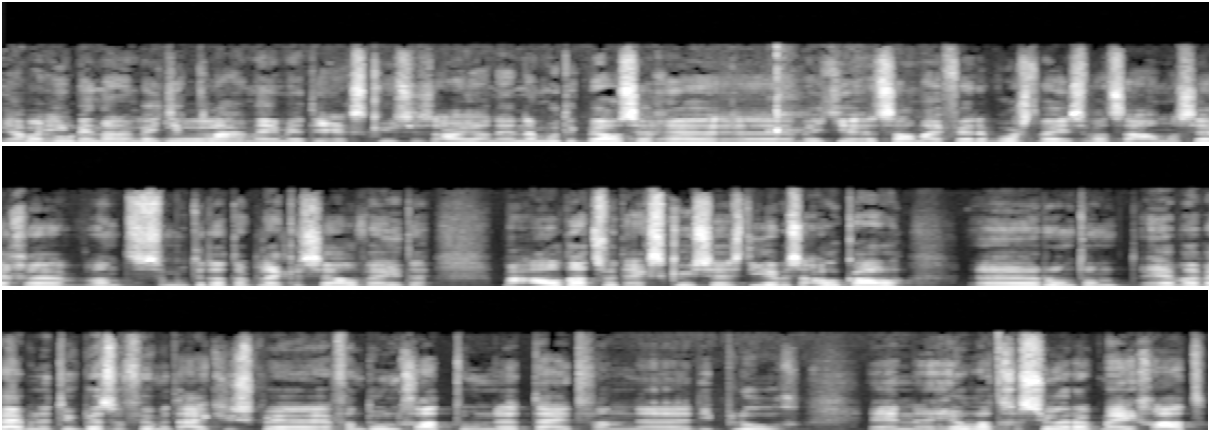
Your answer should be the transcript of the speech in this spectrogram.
Ja, maar ik ben er een beetje de- klaar mee met die excuses, Arjan. En dan moet ik wel zeggen, eh, weet je, het zal mij verder worst wezen wat ze allemaal zeggen, want ze moeten dat ook lekker zelf weten. Maar al dat soort excuses, die hebben ze ook al eh, rondom... Hè, wij hebben natuurlijk best wel veel met IQ Square van doen gehad toen de tijd van eh, die ploeg. En heel wat gezeur ook mee gehad.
